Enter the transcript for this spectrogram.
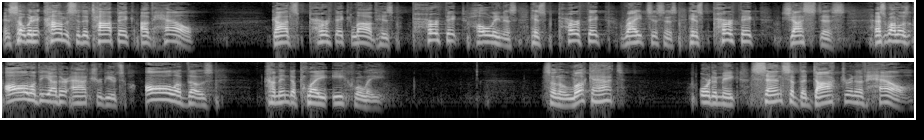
And so, when it comes to the topic of hell, God's perfect love, His perfect holiness, His perfect righteousness, His perfect justice, as well as all of the other attributes, all of those come into play equally. So, to look at or to make sense of the doctrine of hell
